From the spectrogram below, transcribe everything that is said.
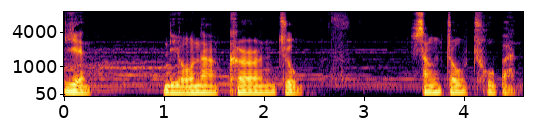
燕，李欧娜·科恩著。商周出版。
